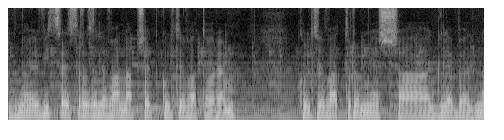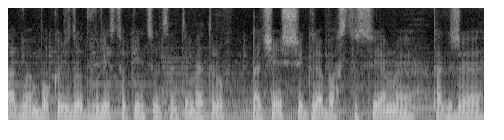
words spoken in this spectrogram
Gnojowica jest rozlewana przed kultywatorem. Kultywator umieszcza glebę na głębokość do 25 cm. Na cięższych glebach stosujemy także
